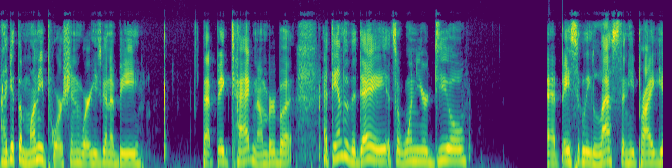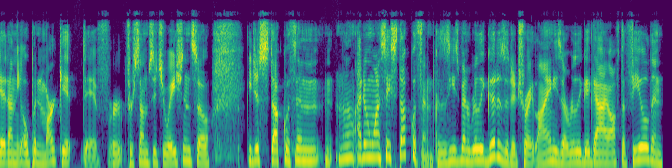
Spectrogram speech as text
I get the money portion where he's going to be that big tag number, but at the end of the day, it's a one year deal at basically less than he'd probably get on the open market uh, for for some situations. So he just stuck with him. Well, I don't want to say stuck with him because he's been really good as a Detroit Lion. He's a really good guy off the field, and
